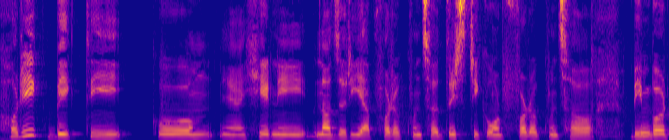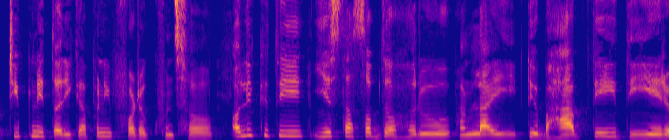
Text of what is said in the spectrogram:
हरेक व्यक्ति को हेर्ने नजरिया फरक हुन्छ दृष्टिकोण फरक हुन्छ बिम्ब टिप्ने तरिका पनि फरक हुन्छ। अलिकति यस्ता शब्दहरूलाई त्यो भाव त्यही दिएर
